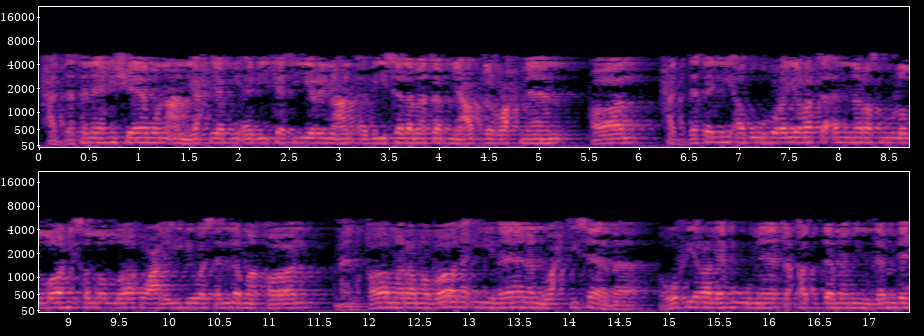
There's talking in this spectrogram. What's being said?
حدثنا هشام عن يحيى بن أبي كثير عن أبي سلمة بن عبد الرحمن قال حدثني أبو هريرة أن رسول الله صلى الله عليه وسلم قال من قام رمضان إيمانا واحتسابا غفر له ما تقدم من ذنبه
